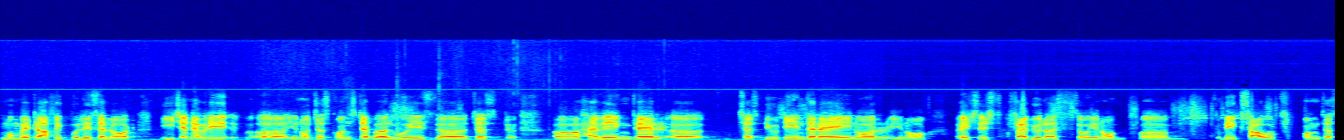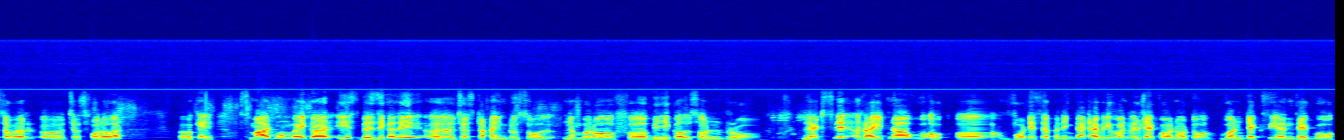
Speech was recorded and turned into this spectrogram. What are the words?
Mumbai Traffic Police a lot. Each and every, you know, just constable who is just having their just duty in the rain or, you know, it's, it's fabulous. So, you know, um big shout from just our just follower. Okay, Smart Mumbaikar is basically uh, just trying to solve number of uh, vehicles on road. Let's say right now, uh, what is happening that everyone will take one auto, one taxi, and they go,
